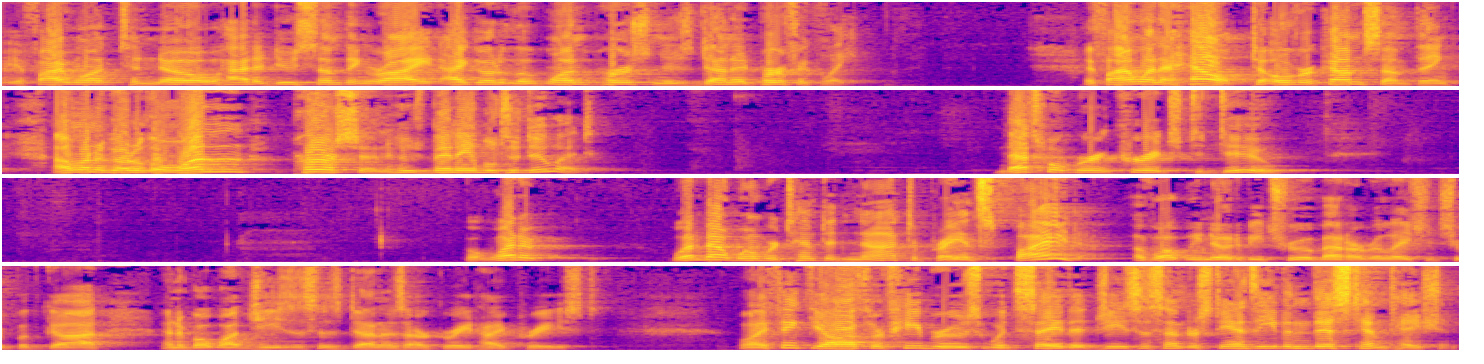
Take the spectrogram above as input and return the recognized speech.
if I want to know how to do something right, I go to the one person who's done it perfectly. If I want to help to overcome something, I want to go to the one person who's been able to do it. That's what we're encouraged to do. But what, what about when we're tempted not to pray in spite of what we know to be true about our relationship with God and about what Jesus has done as our great high priest? Well, I think the author of Hebrews would say that Jesus understands even this temptation.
